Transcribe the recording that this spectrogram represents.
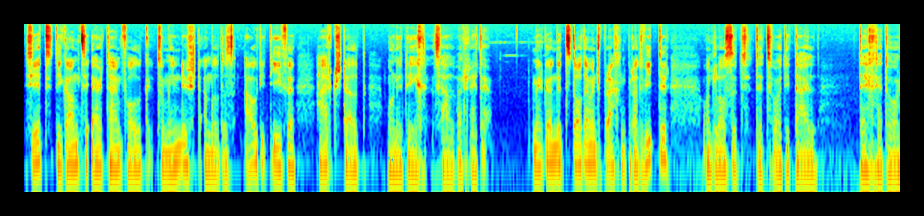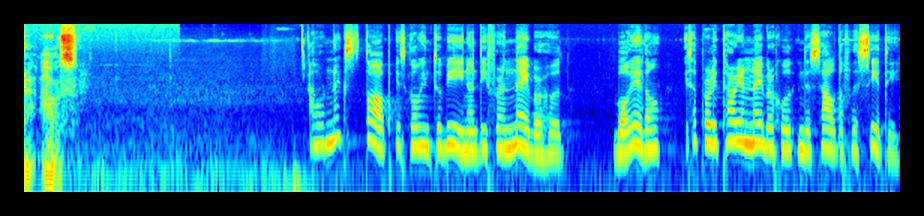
Sie hat die ganze Airtime-Folge, zumindest einmal das Auditive, hergestellt, ohne dich selber reden. Wir gehen jetzt hier dementsprechend gerade weiter und hören den zweiten Teil Tejedor House. Our next stop is going to be in a different neighborhood. Boedo is a proletarian neighborhood in the south of the city.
